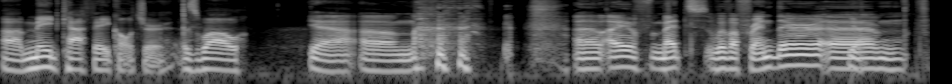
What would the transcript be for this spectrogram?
uh, maid cafe culture as well. Yeah. Um, uh, I have met with a friend there. Um, f-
